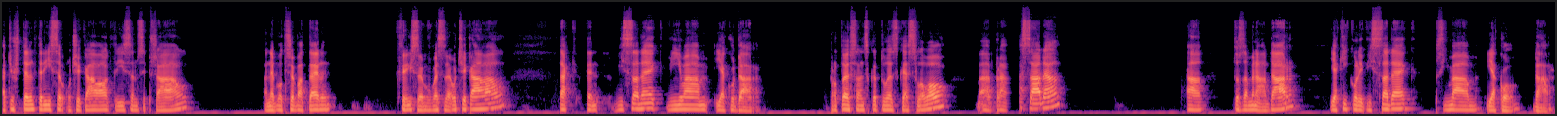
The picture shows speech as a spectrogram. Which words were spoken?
ať už ten, který jsem očekával, který jsem si přál, nebo třeba ten, který jsem vůbec neočekával, tak ten výsledek vnímám jako dar. Proto je v sanskrtu hezké slovo, eh, prasáda, a to znamená dar, jakýkoliv výsledek přijímám jako dar.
